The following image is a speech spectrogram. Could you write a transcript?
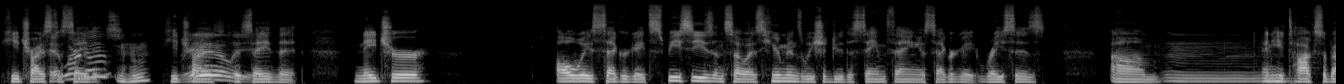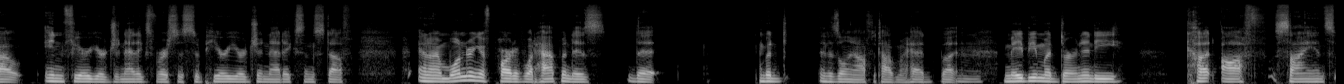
He tries Hitler to say does? that Mhm. he tries to say that nature always segregates species, and so as humans, we should do the same thing as segregate races. Um, Mm, and he talks about inferior genetics versus superior genetics and stuff. And I'm wondering if part of what happened is that, but it is only off the top of my head, but mhm. maybe modernity cut off science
